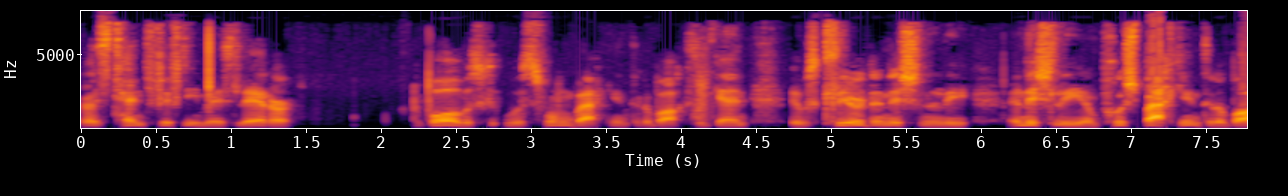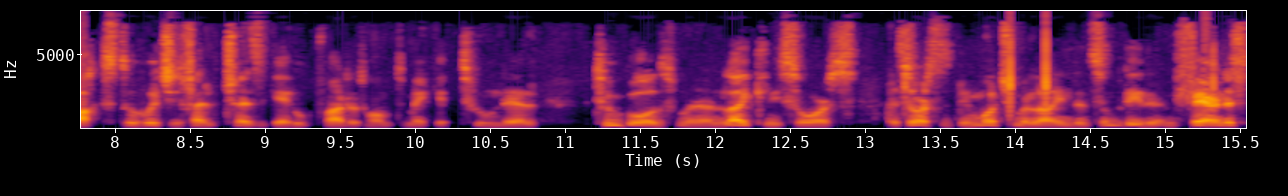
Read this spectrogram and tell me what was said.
as 10 to 15 minutes later, the ball was was swung back into the box again. It was cleared initially, initially and pushed back into the box, to which it fell Trezeguet, who prodded home to make it 2 0. Two goals from an unlikely source a source has been much maligned and somebody that, in fairness,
